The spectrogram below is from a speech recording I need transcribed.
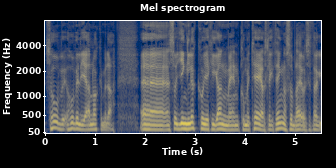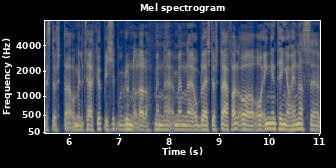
så hun, hun ville gjøre noe med det. Uh, så Yingluk hun gikk i gang med en komité og slike ting, og så ble hun selvfølgelig styrta av militærkupp. Ikke på grunn av det, da, men, men hun ble styrta iallfall. Og, og ingenting av hennes eh,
